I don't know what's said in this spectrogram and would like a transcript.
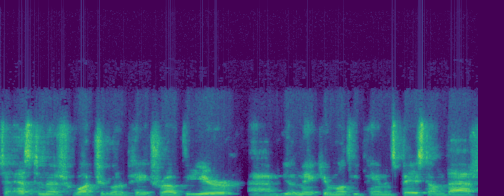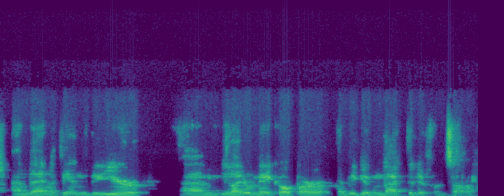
to estimate what you're going to pay throughout the year. Um, you'll make your monthly payments based on that, and then at the end of the year, um, you'll either make up or, or be given back the difference on it.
